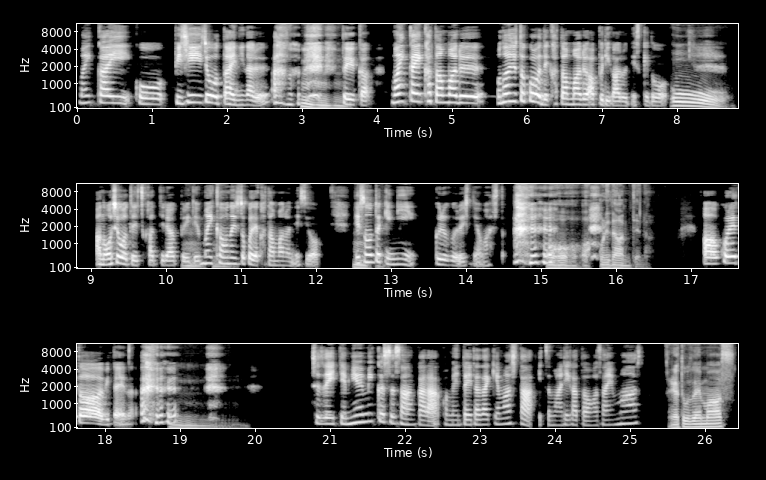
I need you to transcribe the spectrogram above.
毎回、こう、ビジー状態になる、あの、うんうんうんというか、毎回固まる、同じところで固まるアプリがあるんですけど、あの、お仕事で使ってるアプリで、うん毎回同じところで固まるんですよ。で、その時に、ぐるぐるしてました。あ、これだ、みたいな。あ、これだ、みたいな。うん続いて、ミューミックスさんからコメントいただきました。いつもありがとうございます。ありがとうございます。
